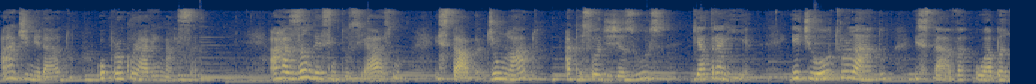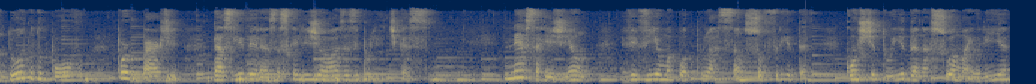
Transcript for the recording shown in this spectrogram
admirado, o procurava em massa. A razão desse entusiasmo estava, de um lado, a pessoa de Jesus que atraía, e de outro lado estava o abandono do povo por parte das lideranças religiosas e políticas. Nessa região vivia uma população sofrida, constituída na sua maioria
